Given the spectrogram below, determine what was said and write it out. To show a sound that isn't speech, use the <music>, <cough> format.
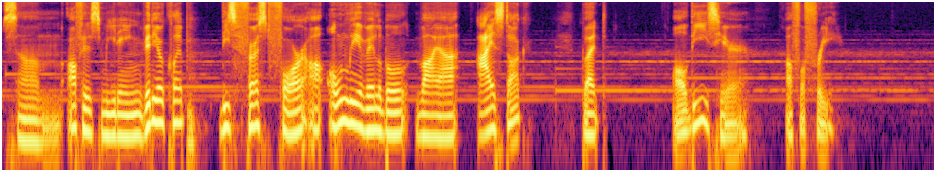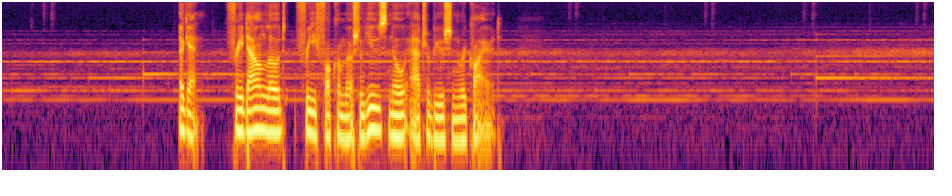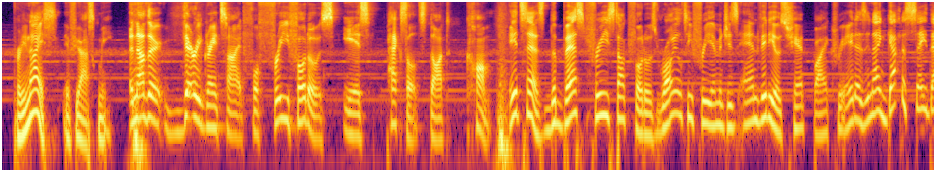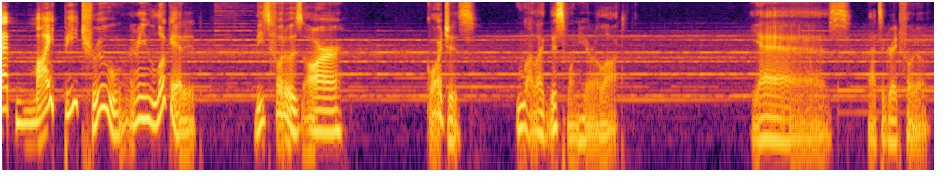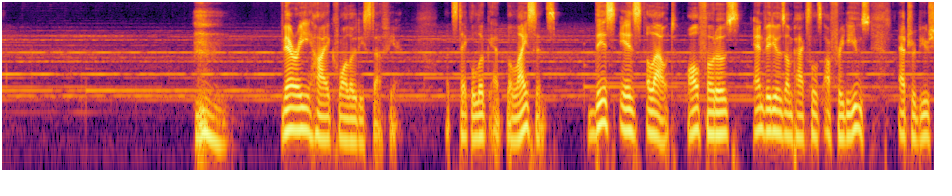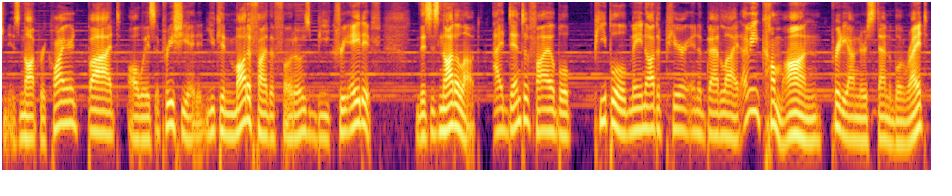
some office meeting video clip. These first four are only available via iStock, but all these here are for free. Again, Free download, free for commercial use, no attribution required. Pretty nice, if you ask me. Another very great site for free photos is pexels.com. It says the best free stock photos, royalty free images, and videos shared by creators. And I gotta say, that might be true. I mean, look at it. These photos are gorgeous. Ooh, I like this one here a lot. Yes, that's a great photo. Hmm. Very high quality stuff here. Let's take a look at the license. This is allowed. All photos and videos on Pexels are free to use. Attribution is not required, but always appreciated. You can modify the photos, be creative. This is not allowed identifiable people may not appear in a bad light. I mean, come on. Pretty understandable, right?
